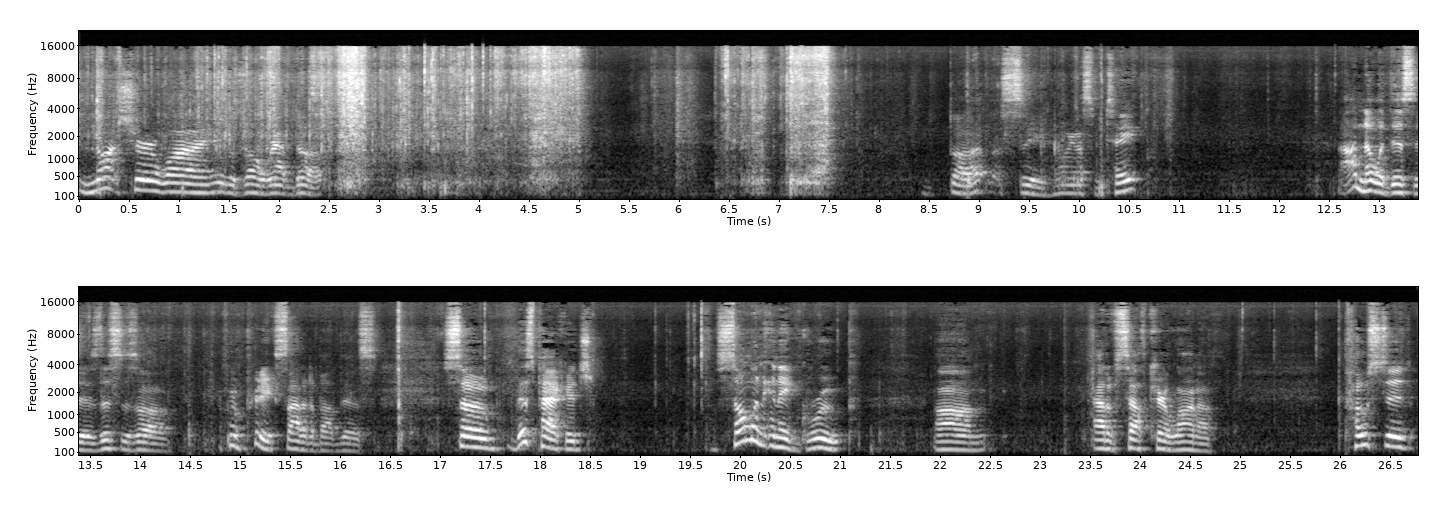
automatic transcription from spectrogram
Not sure why it was all wrapped up. But let's see. Now we got some tape. I know what this is. This is uh I'm pretty excited about this. So this package, someone in a group um, out of South Carolina posted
